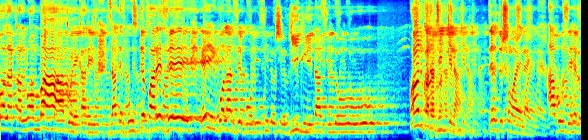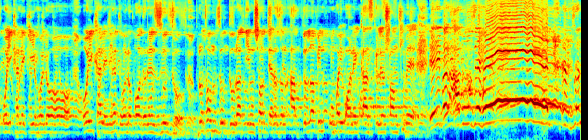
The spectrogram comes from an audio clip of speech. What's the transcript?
গলাটা লম্বা করে কাটিস, যাতে বুঝতে পারে যে এই গলার যে বডি ছিল, সে বিগ নেতা ছিল। কথা ঠিক যেহেতু সময় নাই। আবু জেহেল ওইখানে কি হলো? ওইখানে হলো বদরের যুদ্ধ। প্রথম তিনশো তেরো জন বিন অনেক কাজ সংক্ষেপে। এইবার আবু জেহেল একজন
